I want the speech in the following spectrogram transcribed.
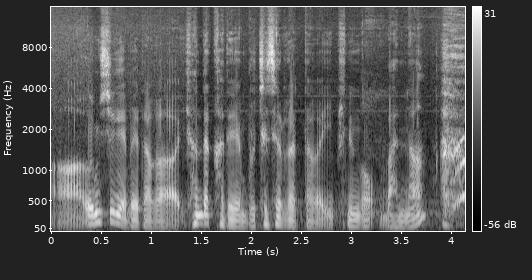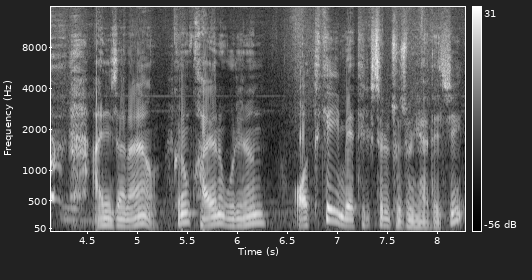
어, 음식 앱에다가 현대카드에 무채색을 갖다가 입히는 거 맞나? 아니잖아요. 그럼 과연 우리는 어떻게 이 매트릭스를 조정해야 되지?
